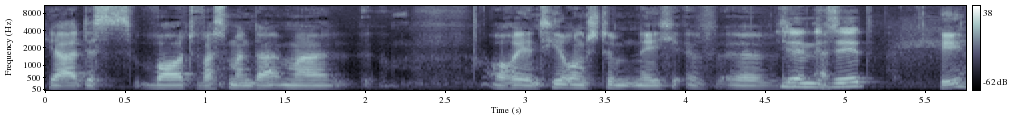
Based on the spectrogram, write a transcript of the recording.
ja, das Wort, was man da immer, Orientierung stimmt nicht. Äh, Identität? Wie?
